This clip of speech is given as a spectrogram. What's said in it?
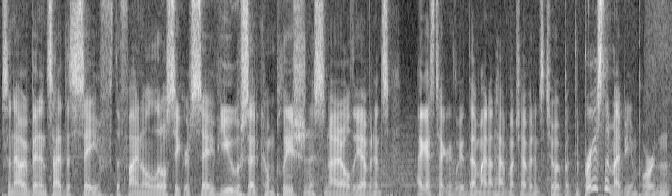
So now we've been inside the safe, the final little secret safe. You said completionist and I had all the evidence. I guess technically that might not have much evidence to it, but the bracelet might be important.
